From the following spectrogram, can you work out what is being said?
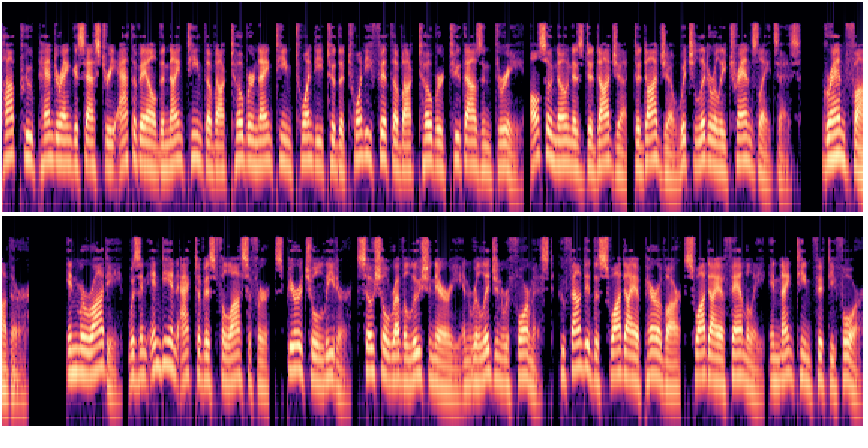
Papu Pandurangasastri Athavale the 19th of October 1920 to the 25th of October 2003, also known as Dadaja, Dadaja which literally translates as grandfather in Marathi, was an Indian activist philosopher, spiritual leader, social revolutionary and religion reformist, who founded the Swadhyaya Parivar Swadhyaya family in 1954.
